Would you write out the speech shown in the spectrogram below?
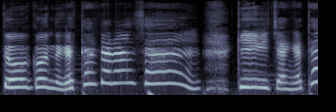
ともこんぬが、たからんさん。キーミちゃんが、たか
